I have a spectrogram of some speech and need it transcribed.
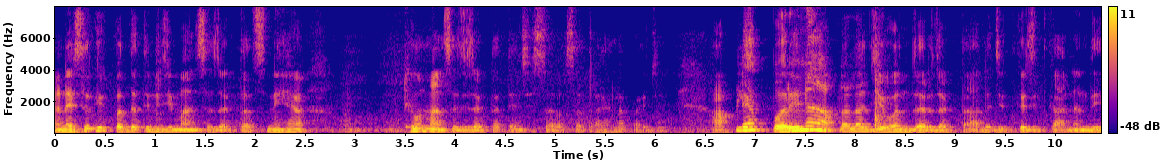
नैसर्गिक पद्धतीने जी माणसं जगतात स्नेह ठेवून माणसं जी जगतात त्यांच्या सहवासात राहायला पाहिजे. आपल्या परीनं आपल्याला जीवन जर जगता आलं जितकं जितकं आनंदी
